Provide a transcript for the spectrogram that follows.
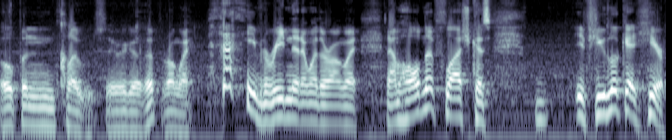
Open, close. There we go. Oop, wrong way. Even reading it, I went the wrong way. And I'm holding it flush because if you look at here,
